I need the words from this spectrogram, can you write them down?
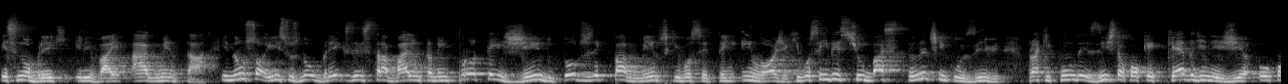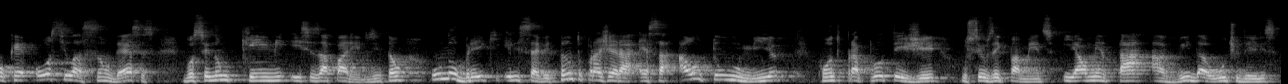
esse no break ele vai aguentar. E não só isso, os no breaks eles trabalham também protegendo todos os equipamentos que você tem em loja, que você investiu bastante inclusive, para que quando exista qualquer queda de energia ou qualquer oscilação dessas, você não queime esses aparelhos. Então, o no break ele serve tanto para gerar essa autonomia quanto para proteger os seus equipamentos e aumentar a vida útil deles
